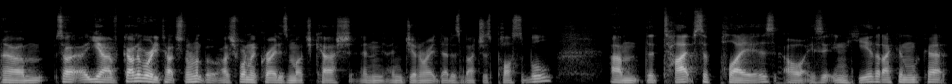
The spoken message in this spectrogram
Um, so uh, yeah, I've kind of already touched on it, but I just want to create as much cash and, and generate that as much as possible. Um, the types of players. Oh, is it in here that I can look at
